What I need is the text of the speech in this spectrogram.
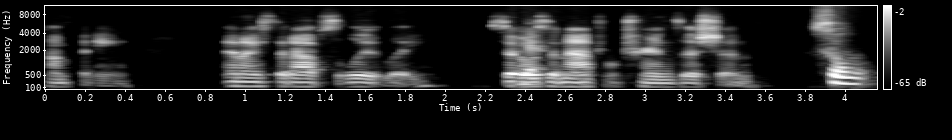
company and i said absolutely so yeah. it was a natural transition so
